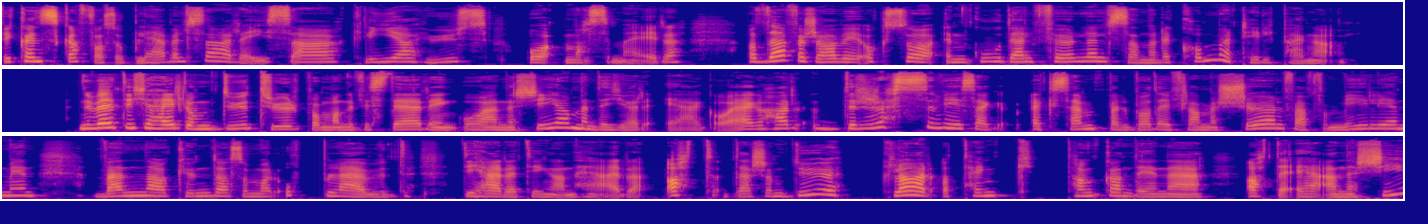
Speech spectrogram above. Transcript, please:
Vi kan skaffe oss opplevelser, reiser, klier, hus og masse mer. Og Derfor har vi også en god del følelser når det kommer til penger. Nå vet jeg ikke helt om du tror på manifestering og energier, men det gjør jeg. Og jeg har drøssevis av eksempel både fra meg sjøl, fra familien min, venner og kunder som har opplevd de her tingene her. At dersom du klarer å tenke tankene dine at det er energi,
